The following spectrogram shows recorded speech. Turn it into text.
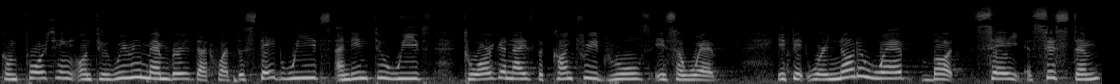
comforting until we remember that what the state weaves and interweaves to organize the country it rules is a web. If it were not a web, but, say, a system,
